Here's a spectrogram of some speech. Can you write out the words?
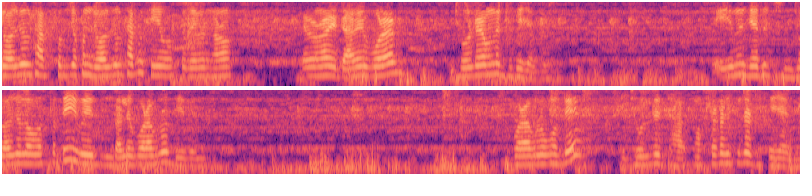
জল জল থাক, সবজি যখন জল জল থাকবে সেই অবস্থা দেবেন, কারণ কেননা এই ডালের বড়ার ঝোলটার মধ্যে ঢুকে যাবে। এই জন্য যেহেতু জল জল অবস্থাতেই ওই ডালের বড়াগুলো দেবেন। বড়াগুলোর মধ্যে ঝোলটা ঝাল মশলাটা কিছুটা ঢুকে যাবে।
